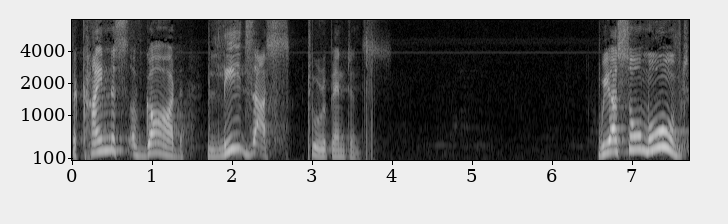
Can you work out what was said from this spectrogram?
The kindness of God leads us to repentance. We are so moved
